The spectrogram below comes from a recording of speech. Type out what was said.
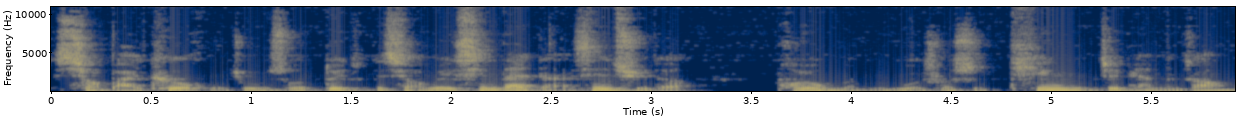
小白客户，就是说对这个小微信贷感兴趣的朋友们，如果说是听这篇文章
